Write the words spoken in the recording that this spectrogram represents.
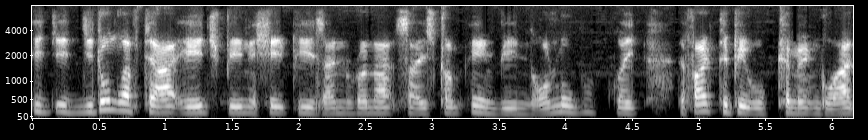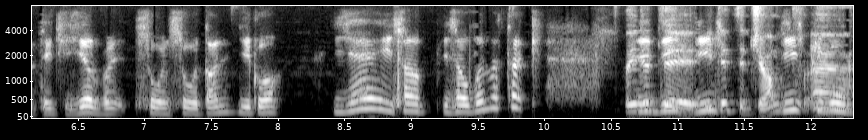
he, you don't live to that age being the shape he's in, run that size company and being normal. Like the fact that people come out and go, ah, "Did you hear what so and so done?" You go, "Yeah, he's a he's a lunatic." Well, he, did the, he did the jump. People, uh,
